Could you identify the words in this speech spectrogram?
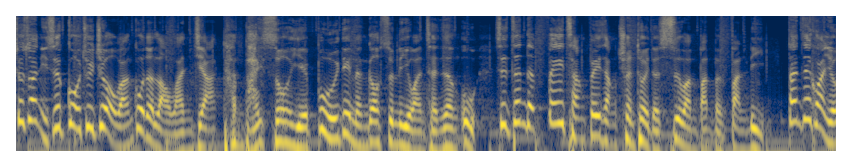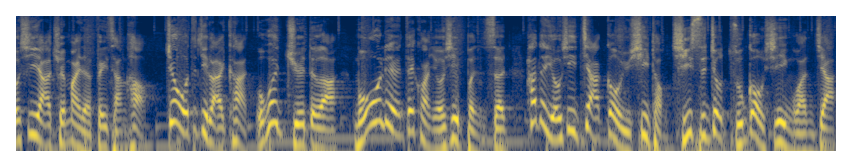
就算你是过去就有玩过的老玩家，坦白说也不一定能够顺利完成任务，是真的非常非常劝退的试玩版本范例。但这款游戏啊，却卖得非常好。就我自己来看，我会觉得啊，《魔物猎人》这款游戏本身，它的游戏架构与系统其实就足够吸引玩家，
